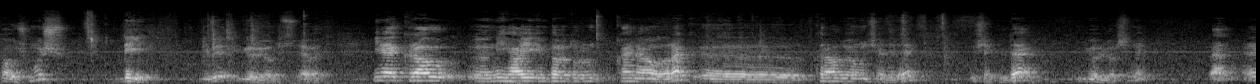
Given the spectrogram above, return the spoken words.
kavuşmuş değil gibi görüyoruz. Evet. Yine kral e, nihai imparatorun kaynağı olarak e, kral ve onun şeyleri bu şekilde görüyor. Şimdi ben e,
